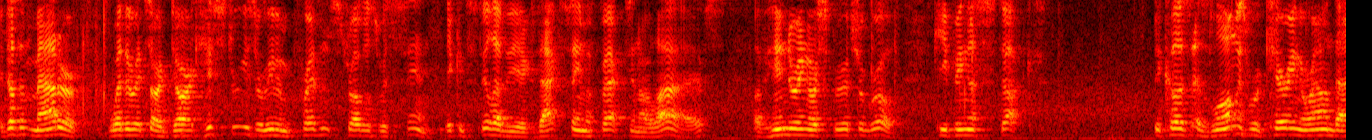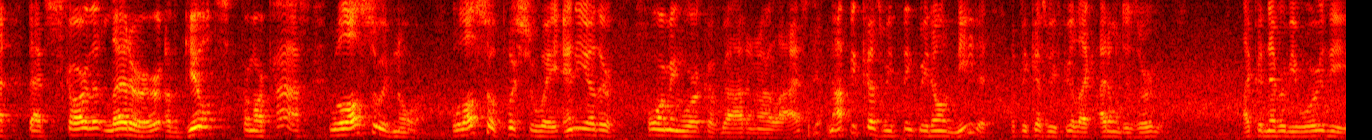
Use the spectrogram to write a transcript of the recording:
It doesn't matter whether it's our dark histories or even present struggles with sin. It can still have the exact same effect in our lives of hindering our spiritual growth, keeping us stuck. Because as long as we're carrying around that, that scarlet letter of guilt from our past, we'll also ignore, we'll also push away any other forming work of God in our lives. Not because we think we don't need it, but because we feel like I don't deserve it. I could never be worthy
